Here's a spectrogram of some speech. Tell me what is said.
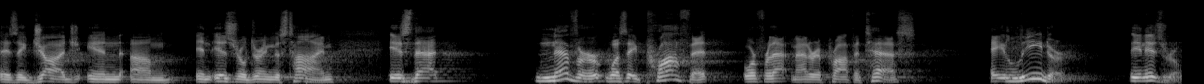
as a judge in, um, in Israel during this time, is that never was a prophet, or for that matter, a prophetess, a leader in Israel.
